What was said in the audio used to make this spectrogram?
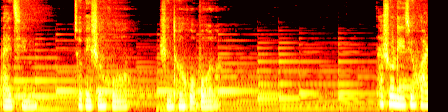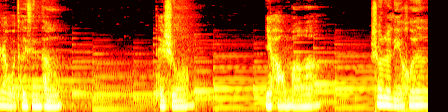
爱情就被生活。生吞活剥了。他说了一句话让我特心疼。他说：“你好忙啊，说了离婚，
